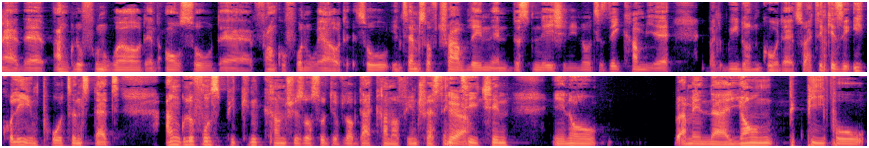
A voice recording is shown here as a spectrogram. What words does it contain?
uh, the Anglophone world and also the Francophone world. So in terms of traveling and destination, you notice they come here, but we don't go there. So I think it's equally important that Anglophone speaking countries also develop that kind of interest in Yeah. teaching, you know, I mean, uh, young p- people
